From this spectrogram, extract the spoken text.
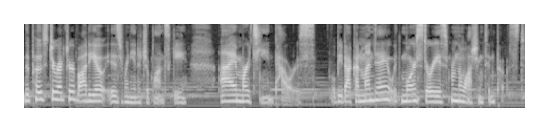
The post director of audio is Renita Jablonski. I'm Martine Powers. We'll be back on Monday with more stories from the Washington Post.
